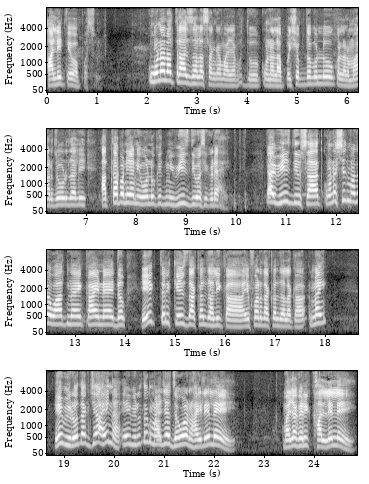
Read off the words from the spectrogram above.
आले तेव्हापासून. कोणाला त्रास झाला सांगा माझ्याबद्दल. कोणाला अपशब्द बोललो कोणाला मारजोड झाली. आत्ता पण या निवडणुकीत मी वीस दिवस इकडे आहे. या वीस दिवसात कोणाशीच माझा वाद नाही काय नाही दब एक तरी केस दाखल झाली का? एफ आर दाखल झाला का? नाही. हे विरोधक जे आहे ना हे विरोधक माझ्याजवळ राहिलेले माझ्या घरी खाल्लेले.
